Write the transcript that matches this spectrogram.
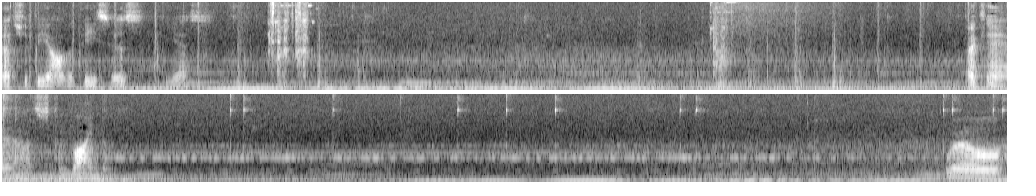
That should be all the pieces, yes. Okay, let's combine them. Well,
